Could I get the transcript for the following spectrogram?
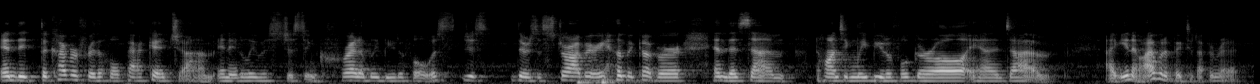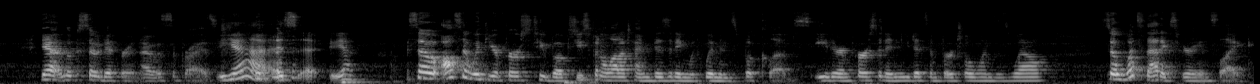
And the, the cover for the whole package um, in Italy was just incredibly beautiful. It was just there's a strawberry on the cover and this um, hauntingly beautiful girl, and um, I, you know I would have picked it up and read it. Yeah, it looks so different. I was surprised. Yeah, it's uh, yeah. So, also with your first two books, you spent a lot of time visiting with women's book clubs, either in person and you did some virtual ones as well. So, what's that experience like?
